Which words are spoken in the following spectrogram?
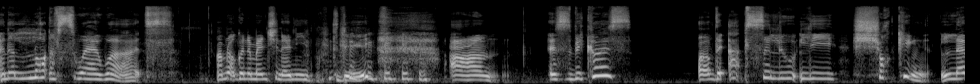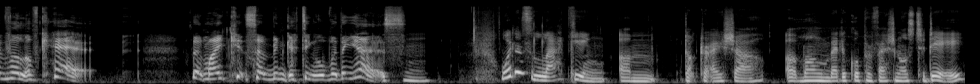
and a lot of swear words. I'm not going to mention any today. um, is because of the absolutely shocking level of care that my kids have been getting over the years. What is lacking, um, Dr. Aisha, among medical professionals today,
